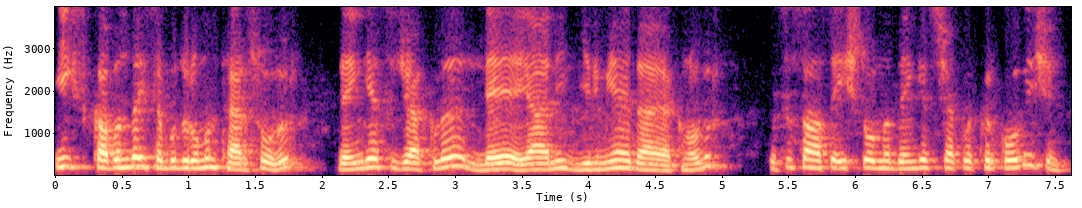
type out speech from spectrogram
X kabında ise bu durumun tersi olur. Denge sıcaklığı L yani 20'ye daha yakın olur. Isı sahası eşit olduğunda denge sıcaklığı 40 olduğu için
